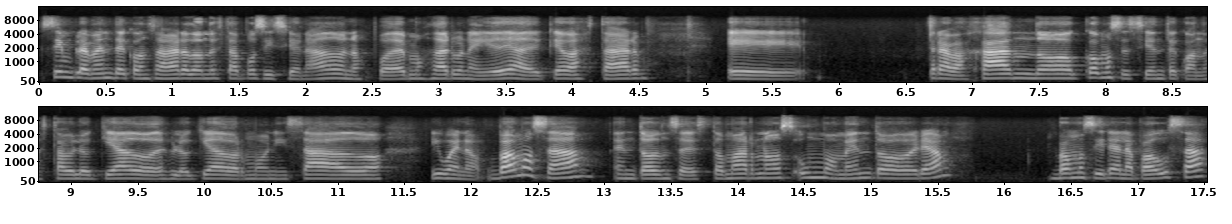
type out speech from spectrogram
simplemente con saber dónde está posicionado, nos podemos dar una idea de qué va a estar eh, trabajando, cómo se siente cuando está bloqueado, desbloqueado, armonizado. Y bueno, vamos a entonces tomarnos un momento ahora. Vamos a ir a la pausa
